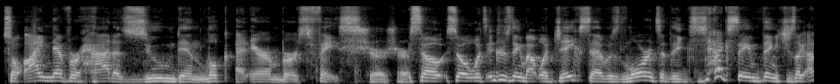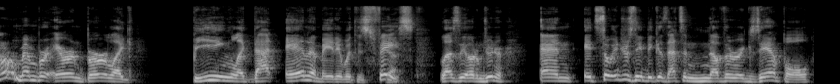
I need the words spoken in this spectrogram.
So I never had a zoomed in look at Aaron Burr's face. Sure, sure. So so what's interesting about what Jake said was Lauren said the exact same thing. She's like, I don't remember Aaron Burr like being like that animated with his face, Leslie Odom Jr. And it's so interesting because that's another example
